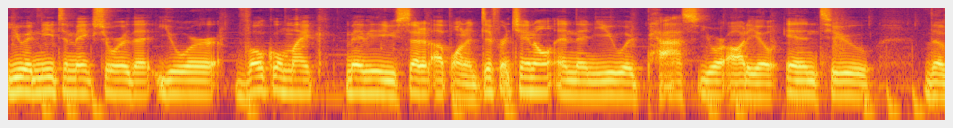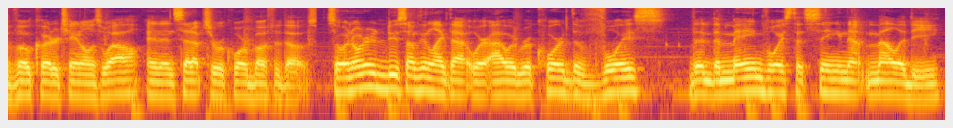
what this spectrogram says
you would need to make sure that your vocal mic, maybe you set it up on a different channel and then you would pass your audio into the vocoder channel as well and then set up to record both of those. So in order to do something like that where I would record the voice, the, the main voice that's singing that melody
